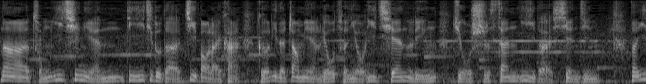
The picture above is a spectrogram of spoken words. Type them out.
那从一七年第一季度的季报来看，格力的账面留存有一千零九十三亿的现金。那一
